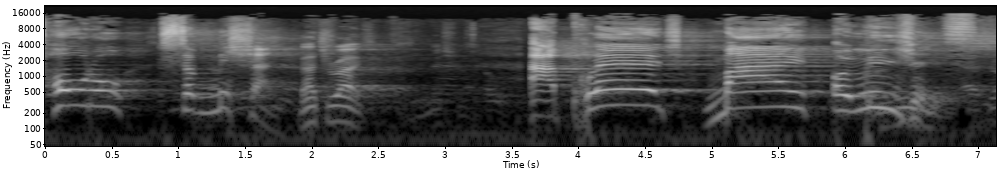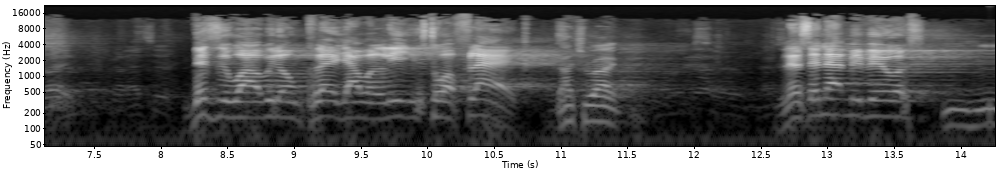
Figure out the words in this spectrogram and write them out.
total submission. That's right. I pledge my allegiance. That's right. That's this is why we don't pledge our allegiance to a flag. That's right. Listen at me, viewers. Mm-hmm.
